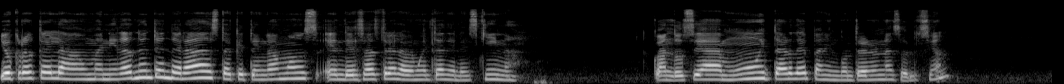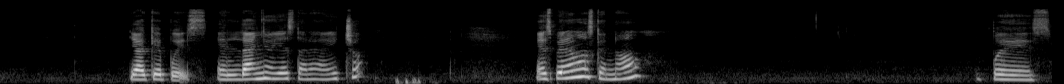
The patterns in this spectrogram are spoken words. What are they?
Yo creo que la humanidad no entenderá hasta que tengamos el desastre a la vuelta de la esquina, cuando sea muy tarde para encontrar una solución ya que pues el daño ya estará hecho. Esperemos que no. Pues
